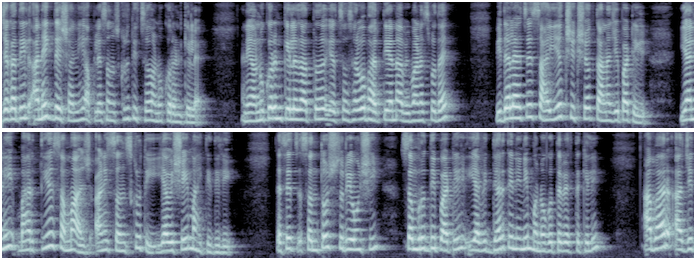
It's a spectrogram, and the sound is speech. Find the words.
जगातील अनेक देशांनी आपल्या संस्कृतीचं अनुकरण केलं आहे आणि अनुकरण केलं जातं याचा सर्व भारतीयांना अभिमानास्पद आहे. विद्यालयाचे सहाय्यक शिक्षक तानाजी पाटील यांनी भारतीय समाज आणि संस्कृती याविषयी माहिती दिली. तसेच संतोष सूर्यवंशी समृद्धी पाटील या विद्यार्थिनींनी मनोगत व्यक्त केली. आभार अजित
